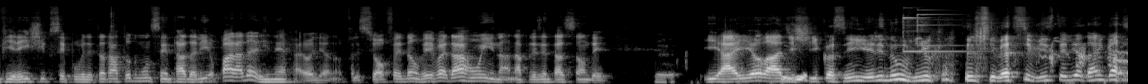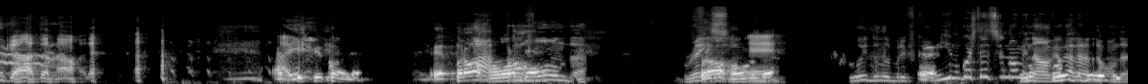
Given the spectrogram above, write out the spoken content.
virei Chico Sepúlveda, então tava todo mundo sentado ali, eu parado ali, né, cara, olhando. Eu falei, se o Alfredão veio, vai dar ruim na, na apresentação dele. É. E aí eu lá de Chico assim, ele não viu, cara. Se ele tivesse visto, ele ia dar engasgada na hora. Aí, Chico, olha, é Pro ah, Honda. Pro Honda. Racing. Pro Honda. É. Fluido lubrificante. É. Ih, não gostei desse nome, não, viu, galera da Honda?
